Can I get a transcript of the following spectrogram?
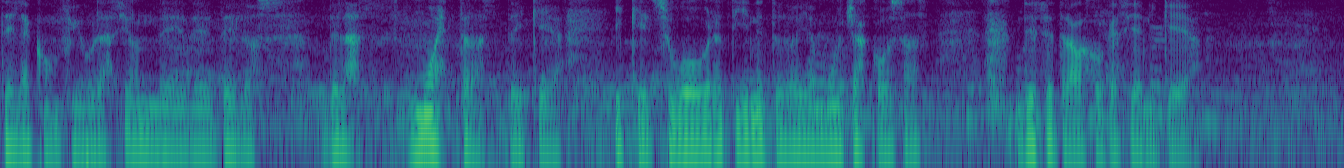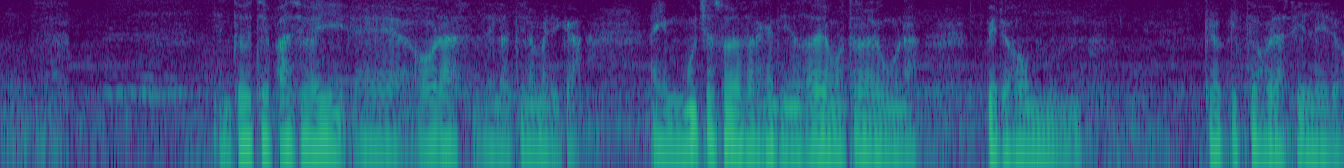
de la configuración de, de, los, de las muestras de Ikea y que su obra tiene todavía muchas cosas de ese trabajo que hacía en Ikea. En todo este espacio hay eh, obras de Latinoamérica. Hay muchas obras argentinas, voy a mostrar alguna. Pero um, creo que esto es brasilero.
